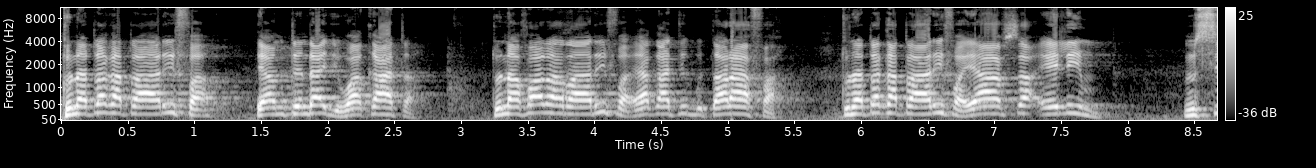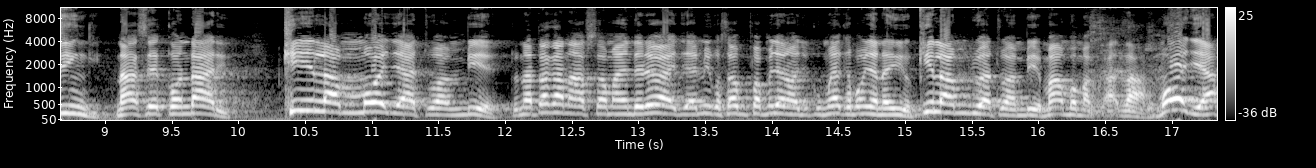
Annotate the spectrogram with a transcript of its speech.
Tunataka taarifa ya mtendaji wa kata. Tunafata taarifa ya katibu tarafa. Tunataka taarifa ya afisa elimu msingi na sekondari kila mmoja atuambie. Tunataka na afisa maendeleo ya jamii kwa sababu pamoja na majukumu yake pamoja na hiyo. Kila mtu atuambie mambo makadhaa. Moja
